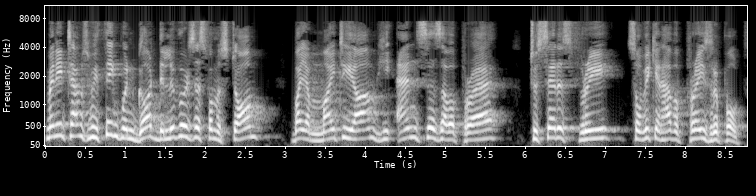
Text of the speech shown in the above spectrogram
Many times we think when God delivers us from a storm by a mighty arm, He answers our prayer to set us free so we can have a praise report.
